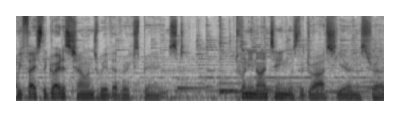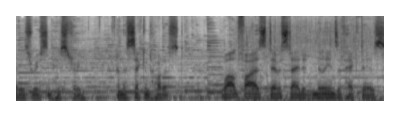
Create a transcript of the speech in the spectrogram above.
we face the greatest challenge we have ever experienced. 2019 was the driest year in Australia's recent history and the second hottest. Wildfires devastated millions of hectares,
